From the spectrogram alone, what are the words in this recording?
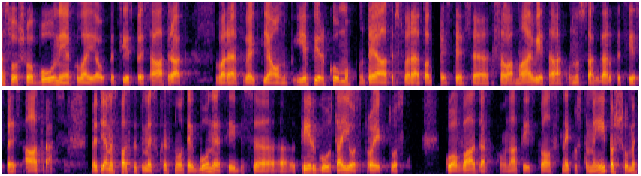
esošo būvnieku, lai jau pēc iespējas ātrāk varētu veikt jaunu iepirkumu, un teātris varētu atgriezties savā mājvietā un uzsākt darbu pēc iespējas ātrāk. Bet, ja mēs paskatāmies, kas notiek būvniecības tirgū, tajos projektos, ko vada un attīsta valsts nekustamie īpašumi,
